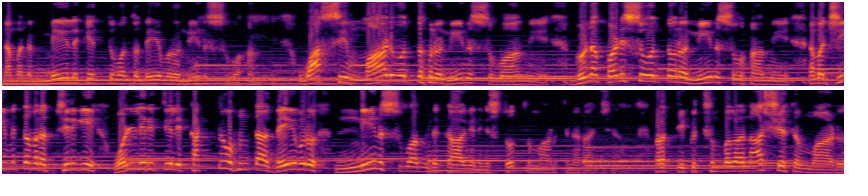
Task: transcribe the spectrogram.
ನಮ್ಮನ್ನು ಮೇಲಕ್ಕೆತ್ತುವಂಥ ದೇವರು ನೀನು ಸ್ವಾಮಿ ವಾಸಿ ಮಾಡುವಂಥವನು ನೀನು ಸ್ವಾಮಿ ಗುಣಪಡಿಸುವಂಥವನು ನೀನು ಸ್ವಾಮಿ ನಮ್ಮ ಜೀವಿತವನ್ನು ತಿರುಗಿ ಒಳ್ಳೆ ರೀತಿಯಲ್ಲಿ ಕಟ್ಟುವಂಥ ದೇವರು ನೀನು ಸ್ವಾಮಿ ಇದಕ್ಕಾಗಿ ನಿನಗೆ ಸ್ತೋತ್ರ ಮಾಡ್ತೀನಿ ರಾಜ್ಯ ಪ್ರತಿ ಕುಟುಂಬಗಳನ್ನು ಆಶೀರ್ವಾದ ಮಾಡು.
